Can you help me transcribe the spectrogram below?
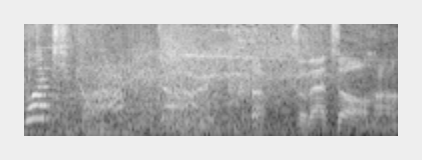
What? So that's all, huh?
